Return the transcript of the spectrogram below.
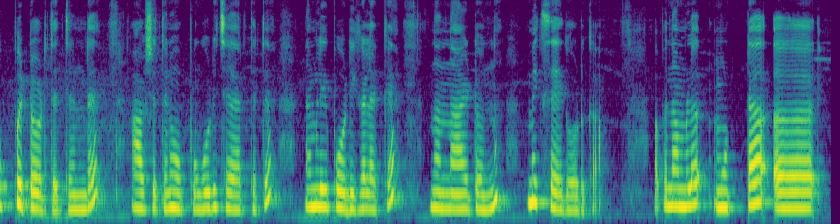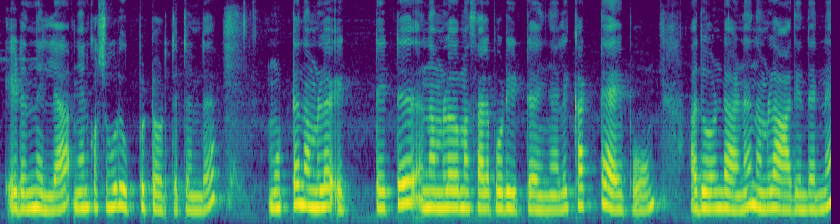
ഉപ്പ് ഇട്ട് കൊടുത്തിട്ടുണ്ട്. ആവശ്യത്തിന് ഉപ്പും കൂടി ചേർത്തിട്ട് നമ്മൾ ഈ പൊടികളൊക്കെ നന്നായിട്ടൊന്ന് മിക്സ് ചെയ്ത് കൊടുക്കാം. അപ്പോൾ നമ്മൾ മുട്ട ഇടുന്നില്ല. ഞാൻ കുറച്ചും കൂടി ഉപ്പിട്ട് കൊടുത്തിട്ടുണ്ട്. മുട്ട നമ്മൾ ഇട്ടിട്ട് നമ്മൾ മസാലപ്പൊടി ഇട്ട് കഴിഞ്ഞാൽ കട്ടയായി പോവും. അതുകൊണ്ടാണ് നമ്മൾ ആദ്യം തന്നെ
